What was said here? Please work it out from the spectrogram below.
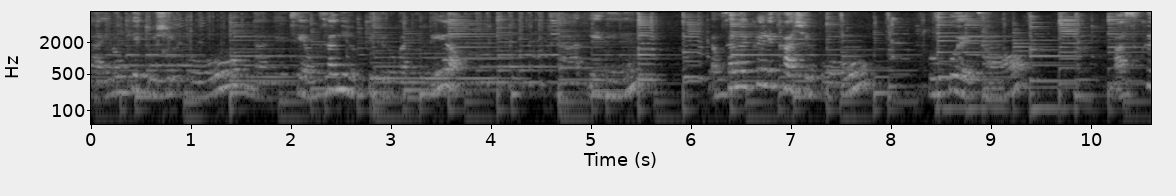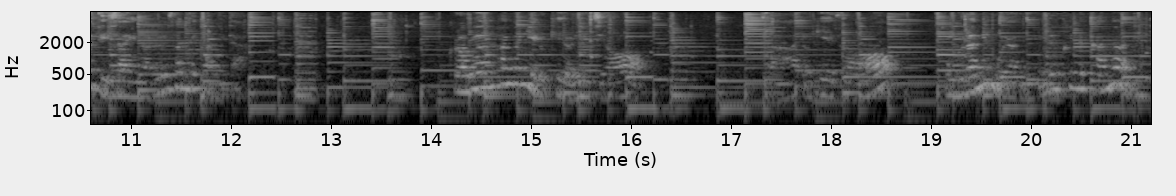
자, 이렇게 두시고 영상이 이렇게 들어갔는데요. 자, 얘는 영상을 클릭하시고 도구에서 마스크 디자이너를 선택합니다. 그러면 화면이 이렇게 열리죠. 자, 여기에서 동그라미 모양을 클릭하면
